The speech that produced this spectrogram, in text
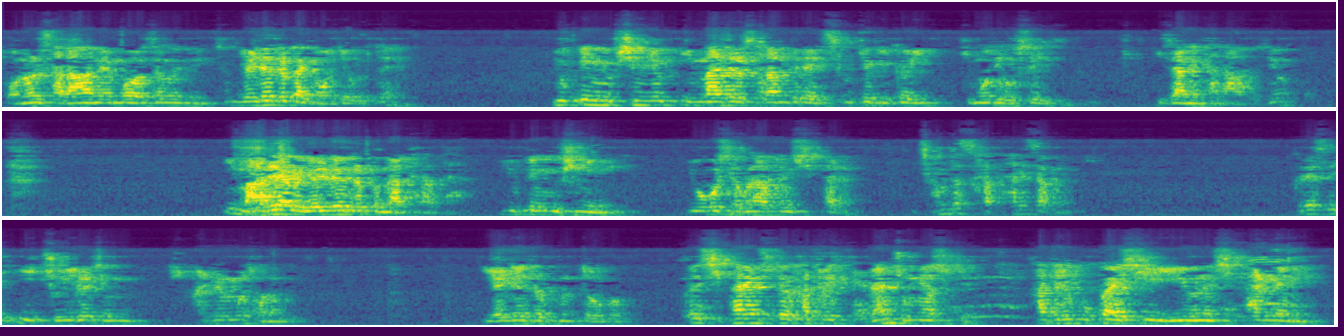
돈을 사랑하며 뭐 어쩌면 18가지 나오죠. 그때 666 입맞을 사람들의 성격이 거의 디모데후서 이 장에 다 나오죠. 이 마리아가 18번 나타났다. 666이 6을 세번 합하면 18. 전부 다 사탄의 작업입니다. 그래서 이 주의를 지금 활명을 도는 거예요. 18번 돌고. 그래서 18년 숫자가 가톨릭 대단히 중요한 숫자예요. 가톨릭 국가의 시위 이유는 18명이에요.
